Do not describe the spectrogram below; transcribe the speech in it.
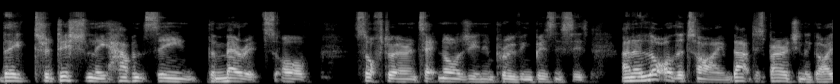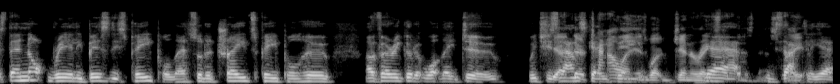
They traditionally haven't seen the merits of software and technology and improving businesses. And a lot of the time, that disparaging the guys, they're not really business people. They're sort of tradespeople who are very good at what they do, which is yeah, landscaping. Their talent is what generates yeah, the business. Exactly, right? yeah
